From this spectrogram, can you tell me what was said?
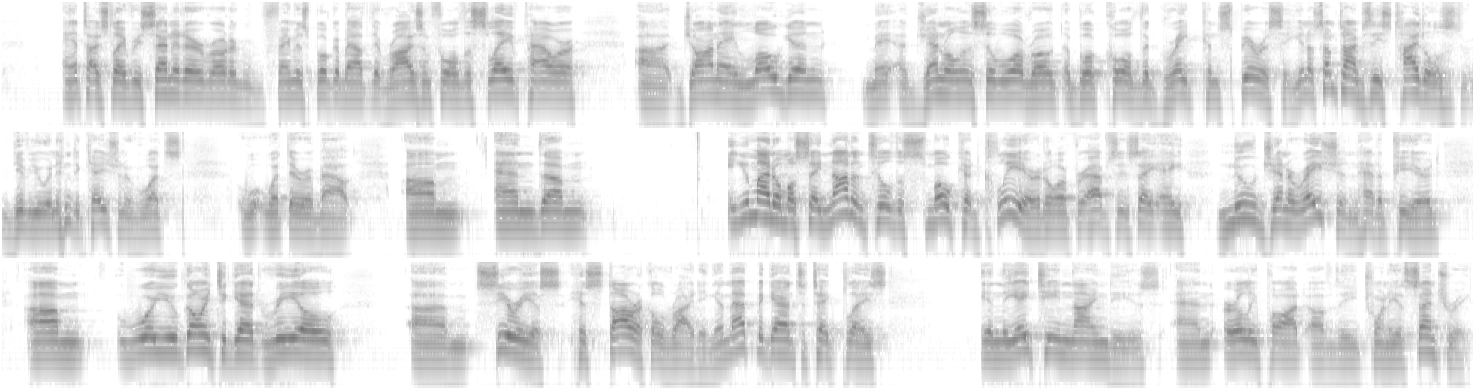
anti-slavery senator, wrote a famous book about the rise and fall of the slave power. Uh, John A. Logan, a general in the Civil War, wrote a book called The Great Conspiracy. You know, sometimes these titles give you an indication of what's, what they're about. Um, and um, you might almost say not until the smoke had cleared, or perhaps you say a new generation had appeared, um, were you going to get real um, serious historical writing. And that began to take place in the 1890s and early part of the 20th century.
